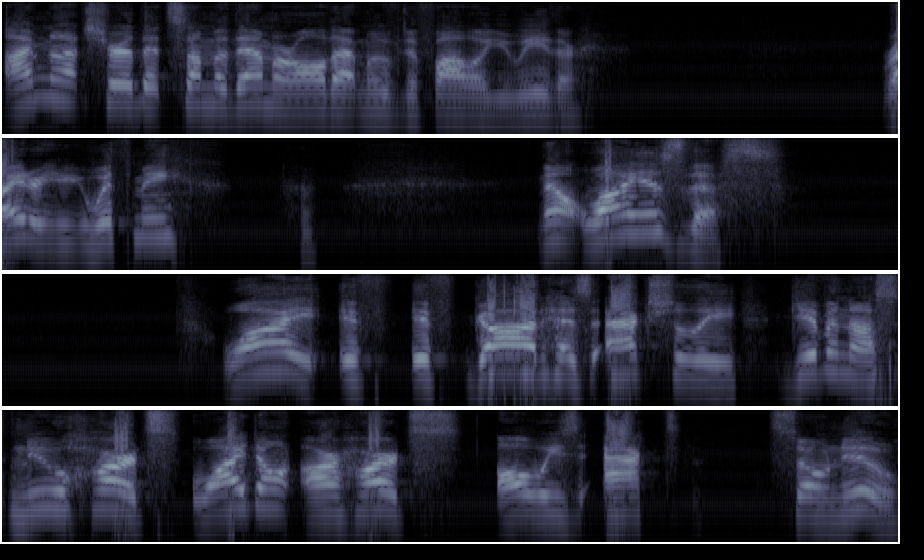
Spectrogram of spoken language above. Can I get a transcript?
I'm not sure that some of them are all that moved to follow you either. Right? Are you with me? Now, why is this? Why, if, if God has actually given us new hearts, why don't our hearts always act so new?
